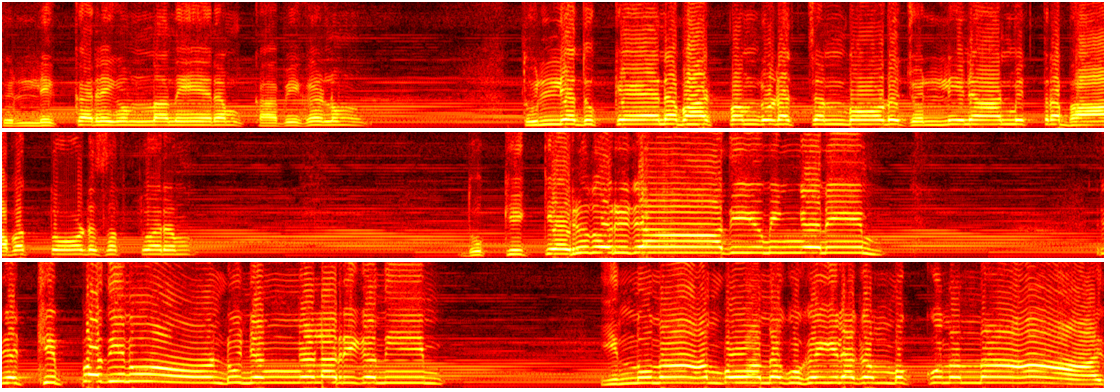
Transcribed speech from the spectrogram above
ചൊല്ലിക്കരയുന്ന നേരം കവികളും തുല്യ ദുഃഖേന ബാഷ്പം തുടച്ചൻപോട് ചൊല്ലിനാൻ മിത്രഭാവത്തോട് സത്വരം. ദുഃഖിക്കരുതൊരു ജാതിയും ഇങ്ങനെയും രക്ഷിപ്പതിനോണ്ടു ഞങ്ങളറിക നീം. ഇന്നു നാം പോന്ന ഗുഹയിലകം വെക്കു നന്നായി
